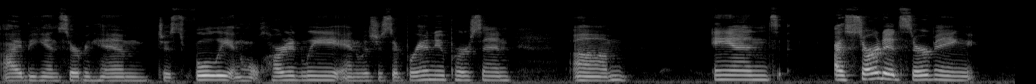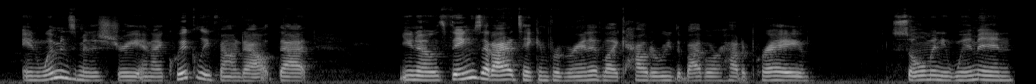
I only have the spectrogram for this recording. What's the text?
I began serving Him just fully and wholeheartedly, and was just a brand new person. Um, and I started serving in women's ministry, and I quickly found out that you know, things that I had taken for granted, like how to read the Bible or how to pray, so many women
